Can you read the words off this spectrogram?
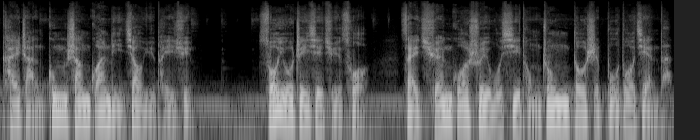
开展工商管理教育培训。所有这些举措，在全国税务系统中都是不多见的。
